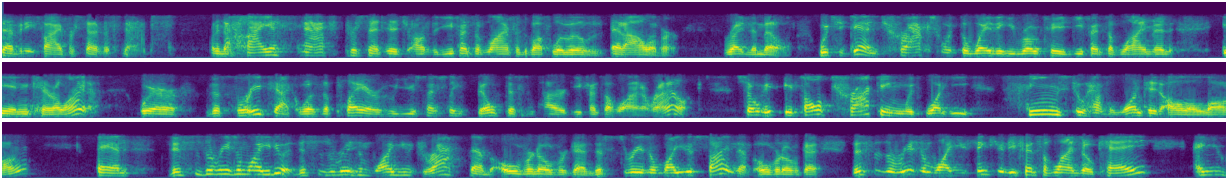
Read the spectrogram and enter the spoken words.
75% of the snaps. I mean, the highest snap percentage on the defensive line for the Buffalo Bills Ed Oliver, right in the middle, which again tracks with the way that he rotated defensive linemen in Carolina, where the three tech was the player who you essentially built this entire defensive line around. So it, it's all tracking with what he seems to have wanted all along. And this is the reason why you do it. This is the reason why you draft them over and over again. This is the reason why you sign them over and over again. This is the reason why you think your defensive line's okay and you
